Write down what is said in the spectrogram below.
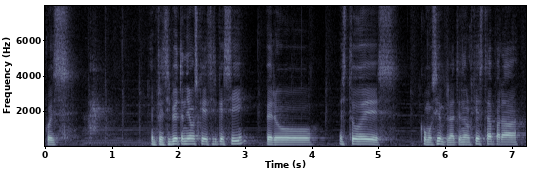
Pues en principio tendríamos que decir que sí, pero esto es, como siempre, la tecnología está para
